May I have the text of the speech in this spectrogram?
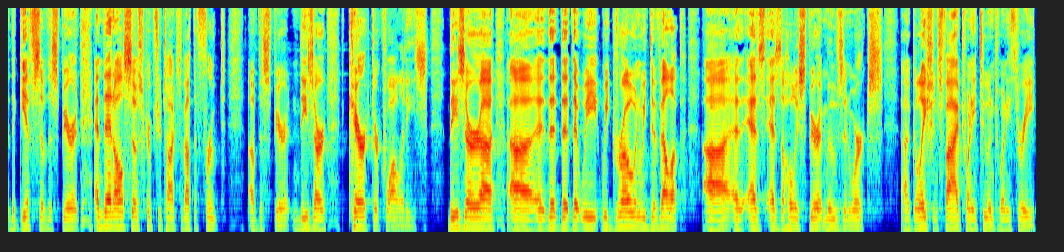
the gifts of the Spirit. And then also, Scripture talks about the fruit of the Spirit. And these are character qualities. These are uh, uh, that, that, that, we, we grow and we develop uh, as, as the Holy Spirit moves and works. Uh, Galatians 5 22 and 23.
